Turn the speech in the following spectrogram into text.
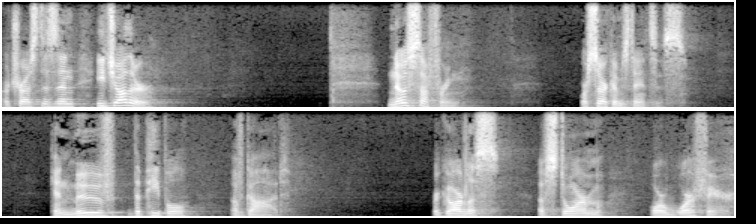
our trust is in each other. No suffering or circumstances can move the people of God, regardless of storm or warfare.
